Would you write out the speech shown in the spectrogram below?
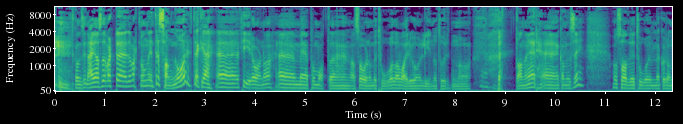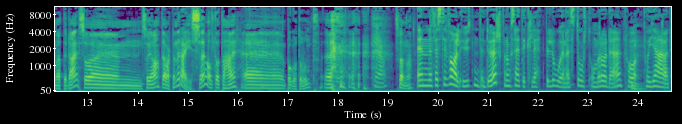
kan du si Nei, altså det har vært, det har vært noen interessante år, tenker jeg. Uh, fire år nå med på en måte Altså år nummer to, og da var det jo lyn og torden og ja. bøtta ned, kan du si. Og så hadde vi to år med korona etter der. Så, ehm, så, ja, det har vært en reise, alt dette her. Eh, på godt og vondt. ja. Spennende. En festival utendørs på noe som heter Kleppeloen, et stort område på, mm. på Jæren.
